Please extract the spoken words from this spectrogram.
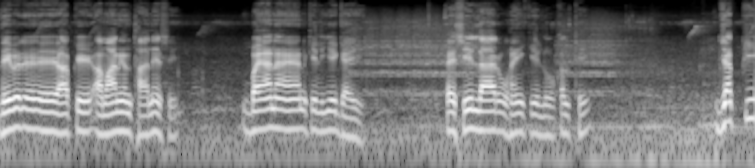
देवर आपके अमानगंज थाने से बयान आयान के लिए गए। तहसीलदार वहीं के लोकल थे। जबकि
